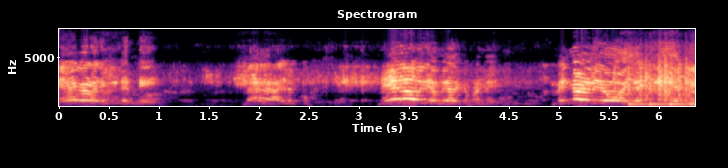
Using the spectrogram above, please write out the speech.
மேகராஜ இடத்து மேகராஜனுக்கும் மேலாவதி அம்மையாருக்கு பிறந்தே மின்னொலியோ எட்டி எட்டி.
